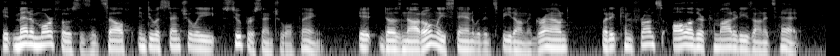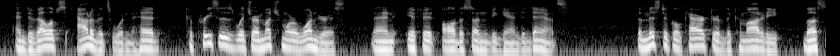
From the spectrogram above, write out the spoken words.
it metamorphoses itself into a sensually supersensual thing. It does not only stand with its feet on the ground, but it confronts all other commodities on its head and develops out of its wooden head caprices which are much more wondrous than if it all of a sudden began to dance. The mystical character of the commodity thus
